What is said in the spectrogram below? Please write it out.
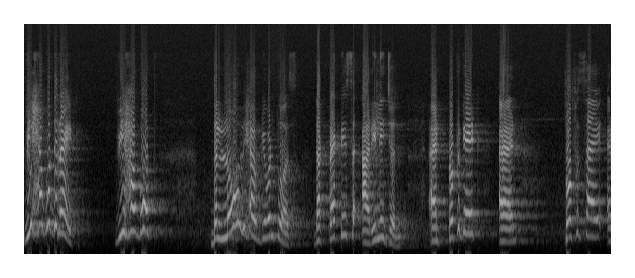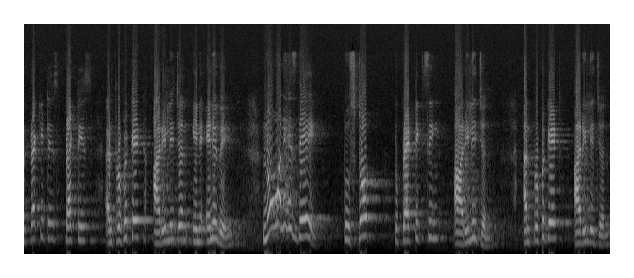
we have got the right, we have got the law we have given to us that practice our religion and propagate and prophesy and practice, practice and propagate our religion in any way. No one is there to stop to practicing our religion and propagate our religion.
